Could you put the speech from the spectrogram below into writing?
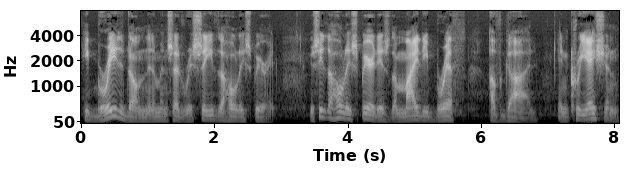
He breathed on them and said, Receive the Holy Spirit. You see, the Holy Spirit is the mighty breath of God. In creation,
